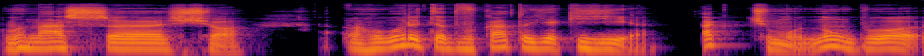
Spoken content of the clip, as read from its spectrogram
вона ж що? Говорить адвокату, як є. Так? Чому? Ну, бо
